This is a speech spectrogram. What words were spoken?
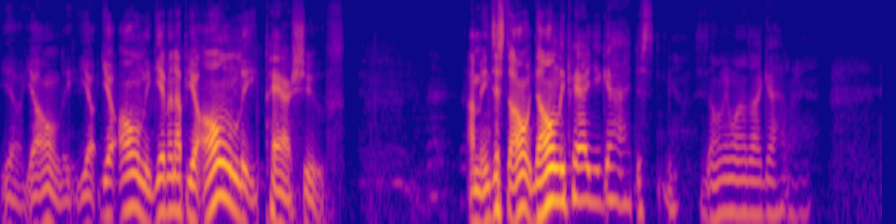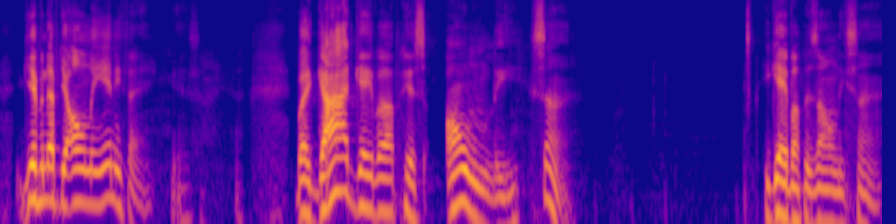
your your only, your, your only, giving up your only pair of shoes. I mean, just the only, the only pair you got. Just, just the only ones I got. Right giving up your only anything. Yes. But God gave up His only Son. He gave up his only son.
